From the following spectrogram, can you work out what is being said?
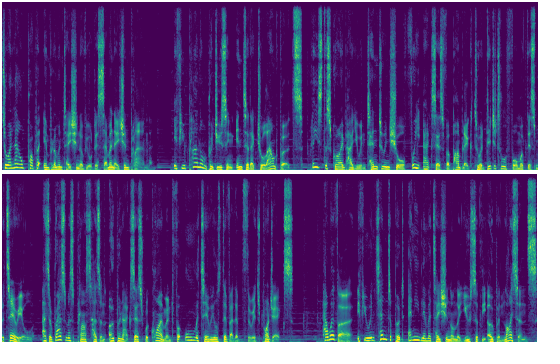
to allow proper implementation of your dissemination plan. If you plan on producing intellectual outputs, please describe how you intend to ensure free access for public to a digital form of this material, as Erasmus Plus has an open access requirement for all materials developed through its projects. However, if you intend to put any limitation on the use of the open license,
